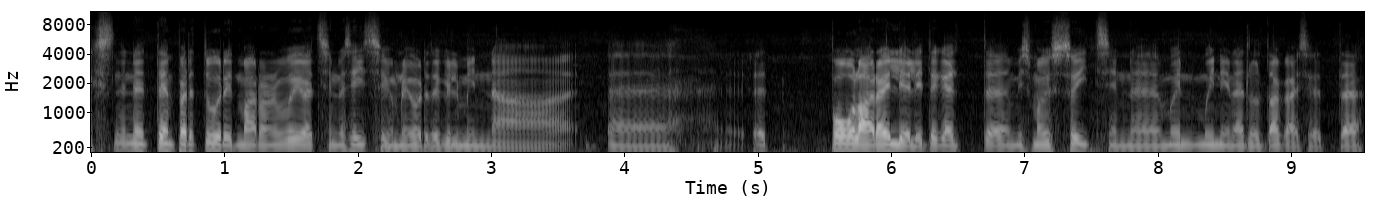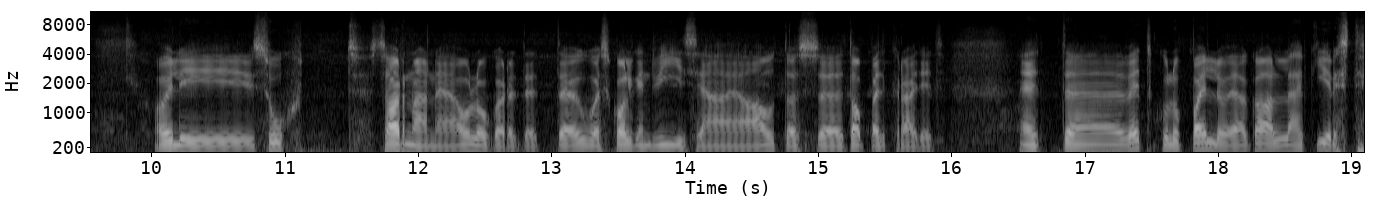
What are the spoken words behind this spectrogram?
eks need temperatuurid, ma arvan, võivad sinna seitsekümne juurde küll minna. Poola ralli oli tegelikult, äh, mis ma just sõitsin äh, mõni, mõni nädal tagasi, et äh, oli suht sarnane olukord, et õues kolmkümmend viis ja, ja autos topeltkraadid. et vett kulub palju ja kaal läheb kiiresti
